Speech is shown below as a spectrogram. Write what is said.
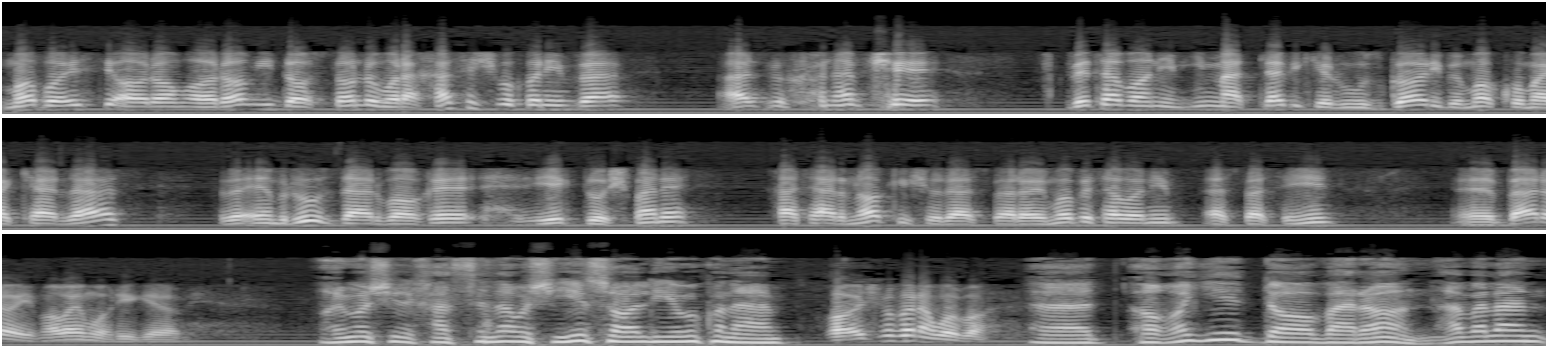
ما بایستی آرام آرام این داستان رو مرخصش بکنیم و عرض می‌کنم که بتوانیم این مطلبی که روزگاری به ما کمک کرده است و امروز در واقع یک دشمن خطرناکی شده است برای ما بتوانیم از پس این براییم آقای مهری گرامی. آقای مشیری خسته نباشی. یه سوال دیگه بکنم. خواهش می‌کنم قربان. آقای داوران اولا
